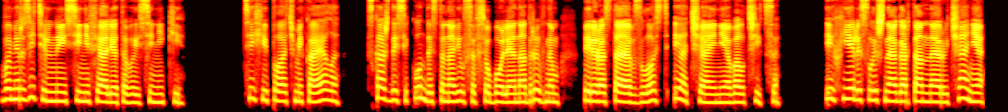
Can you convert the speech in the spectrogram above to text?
в омерзительные сине-фиолетовые синяки. Тихий плач Микаэлы с каждой секундой становился все более надрывным, перерастая в злость и отчаяние волчицы. Их еле слышное гортанное рычание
